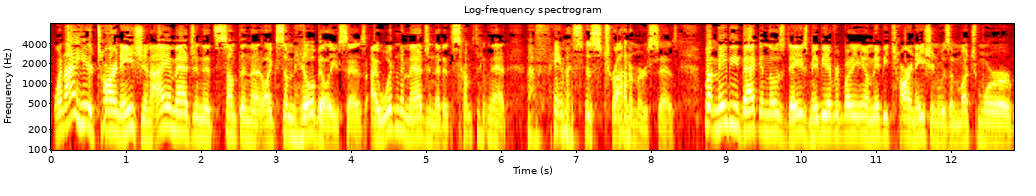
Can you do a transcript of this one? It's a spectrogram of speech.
when I hear tarnation, I imagine it's something that like some hillbilly says. I wouldn't imagine that it's something that a famous astronomer says. But maybe back in those days, maybe everybody, you know, maybe tarnation was a much more,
